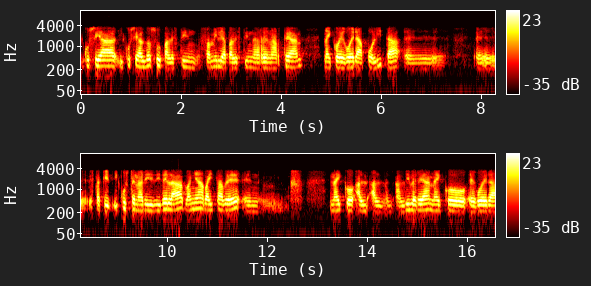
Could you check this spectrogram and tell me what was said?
ikusia, ikusia aldozu palestin, familia palestinarren artean nahiko egoera polita e, eh, ez dakit ikusten ari direla, baina baita be en, nahiko al, al, aldi berean nahiko egoera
